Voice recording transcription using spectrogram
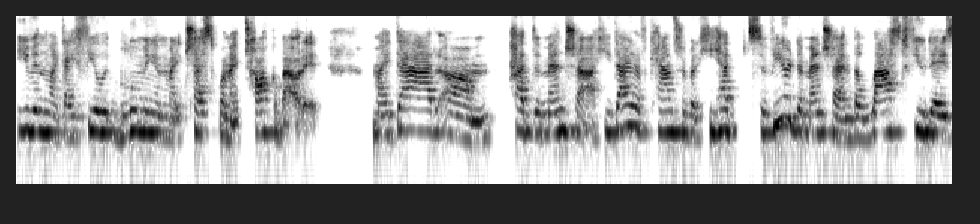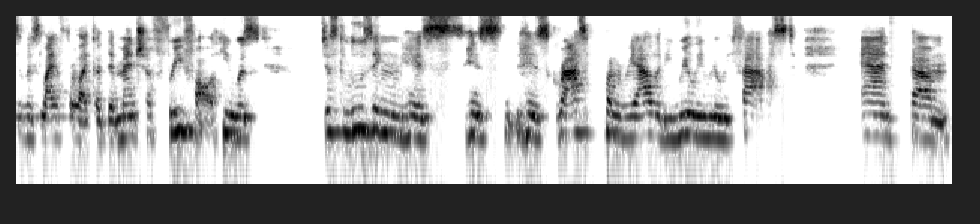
even like I feel it blooming in my chest when I talk about it. My dad um, had dementia. He died of cancer, but he had severe dementia, and the last few days of his life were like a dementia free fall. He was just losing his his his grasp on reality really really fast. And um,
